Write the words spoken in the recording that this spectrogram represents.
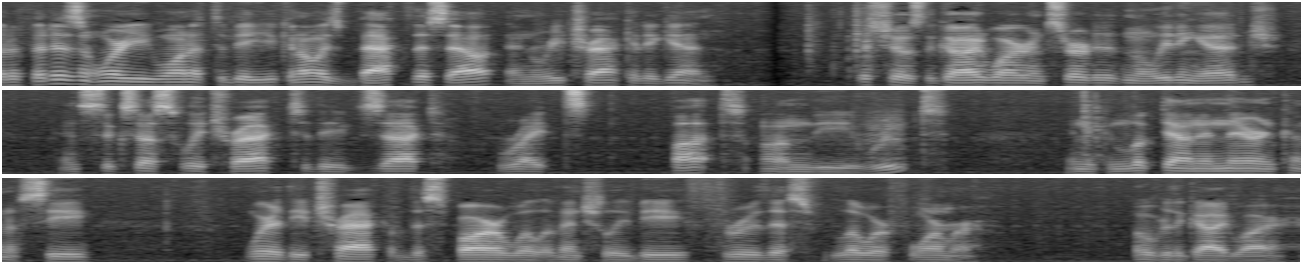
But if it isn't where you want it to be, you can always back this out and retrack it again. This shows the guide wire inserted in the leading edge and successfully tracked to the exact right spot on the root. And you can look down in there and kind of see where the track of the spar will eventually be through this lower former over the guide wire.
